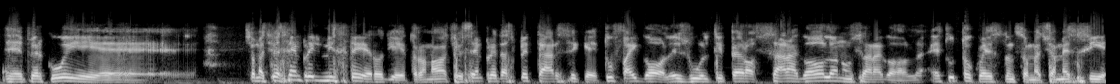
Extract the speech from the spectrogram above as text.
Eh, per cui eh, insomma c'è sempre il mistero dietro, no? c'è sempre da aspettarsi che tu fai gol, esulti, però sarà gol o non sarà gol. E tutto questo insomma, ci ha messi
